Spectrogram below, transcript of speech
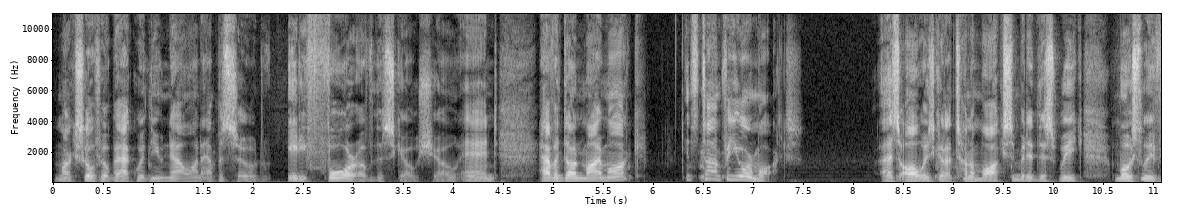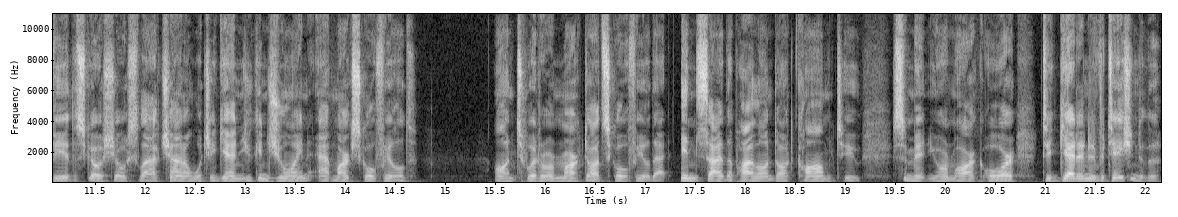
Mark Schofield back with you now on episode 84 of The Scho Show. And haven't done my mock? It's time for your marks. as always, got a ton of marks submitted this week, mostly via the Scho Show Slack channel, which again, you can join at Mark Schofield on Twitter or mark.schofield at insidethepylon.com to submit your mark or to get an invitation to the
